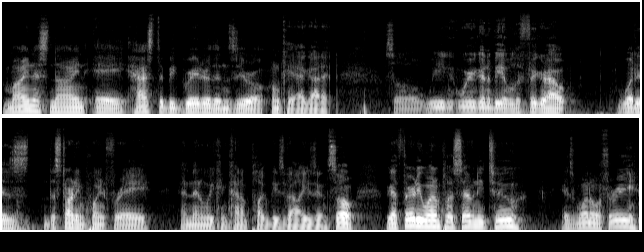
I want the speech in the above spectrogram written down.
minus 9A has to be greater than 0. Okay, I got it. So we, we're going to be able to figure out what is the starting point for A, and then we can kind of plug these values in. So we got 31 plus 72 is 103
